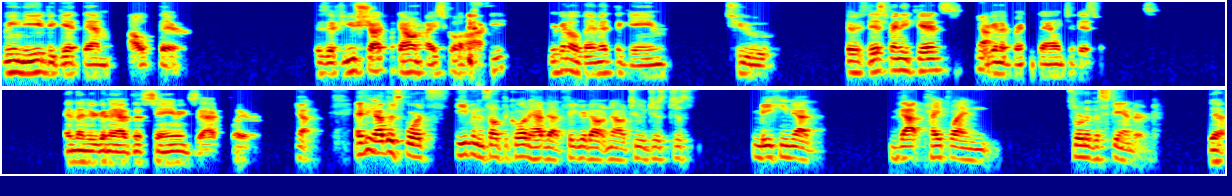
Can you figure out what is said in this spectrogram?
we need to get them out there. Because if you shut down high school hockey, you're going to limit the game to there's this many kids, Yeah. you're going to bring it down to this one. And then you're going to have the same exact player. Yeah. I think other sports, even in South Dakota, have that figured out now too. Just just making that that pipeline sort of the standard. Yeah.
